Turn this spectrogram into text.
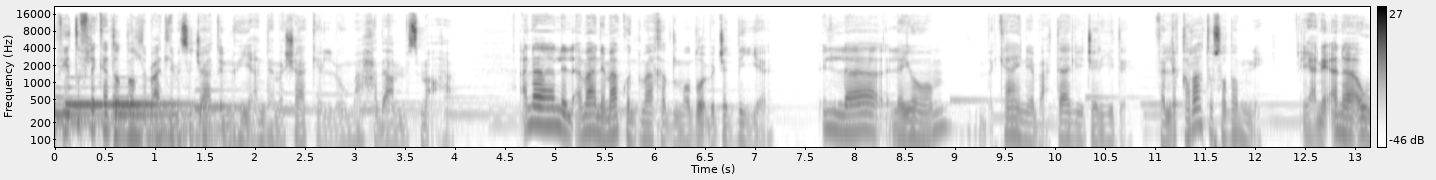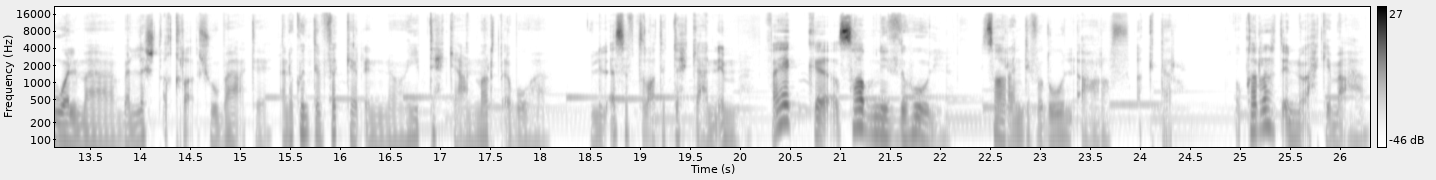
في طفلة كانت تضل تبعت لي مسجات إنه هي عندها مشاكل وما حدا عم يسمعها. أنا للأمانة ما كنت ماخذ الموضوع بجدية. إلا ليوم كاينة بعتالي جريدة فاللي قرأته صدمني. يعني أنا أول ما بلشت أقرأ شو بعته أنا كنت مفكر إنه هي بتحكي عن مرت أبوها وللأسف طلعت بتحكي عن إمها. فهيك صابني الذهول صار عندي فضول أعرف أكتر. وقررت إنه أحكي معها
